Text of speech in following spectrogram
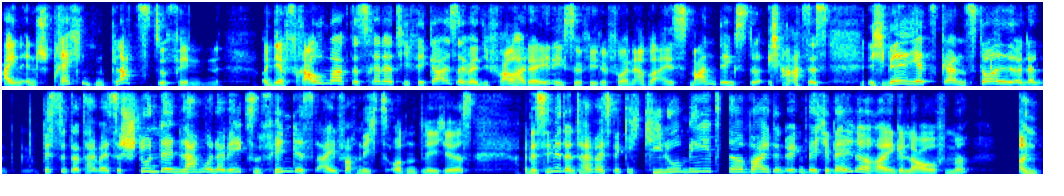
einen entsprechenden Platz zu finden. Und der Frau mag das relativ egal sein, weil die Frau hat ja eh nicht so viel davon. Aber als Mann denkst du, ja, das, ich will jetzt ganz doll. Und dann bist du da teilweise stundenlang unterwegs und findest einfach nichts Ordentliches. Und da sind wir dann teilweise wirklich kilometerweit in irgendwelche Wälder reingelaufen. ne? Und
